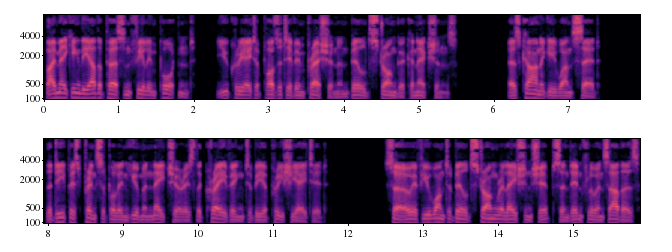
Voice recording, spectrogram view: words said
By making the other person feel important, you create a positive impression and build stronger connections. As Carnegie once said, the deepest principle in human nature is the craving to be appreciated. So, if you want to build strong relationships and influence others,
